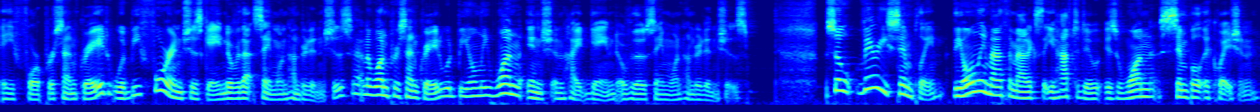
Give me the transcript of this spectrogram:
A 4% grade would be 4 inches gained over that same 100 inches, and a 1% grade would be only 1 inch in height gained over those same 100 inches. So, very simply, the only mathematics that you have to do is one simple equation.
